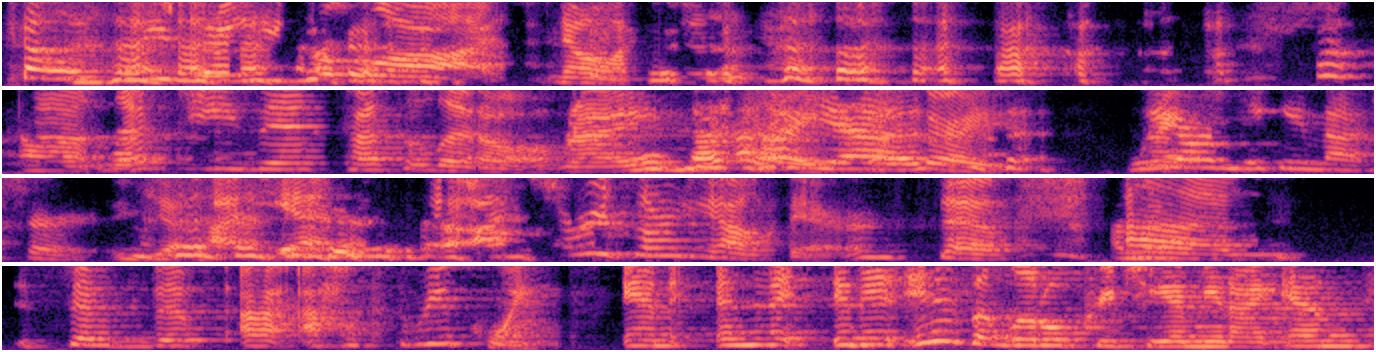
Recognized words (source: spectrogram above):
tell us, please. a lot. No, uh, love Jesus, cuss a little, right? yes. That's right. We right. are making that shirt. Yeah. uh, yes. I'm sure it's already out there. So, um, so the I, I, have three points, and and it, and it is a little preachy. I mean, I am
